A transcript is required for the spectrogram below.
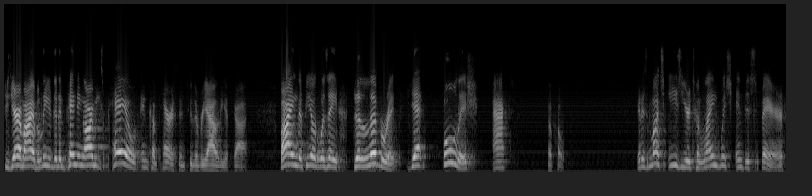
See, Jeremiah believed that impending armies paled in comparison to the reality of God. Buying the field was a deliberate yet foolish act of hope. It is much easier to languish in despair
